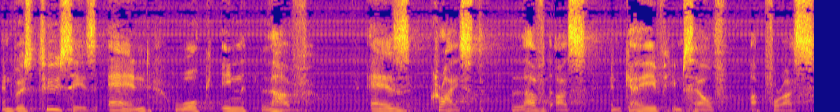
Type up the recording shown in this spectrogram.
And verse 2 says, and walk in love as Christ loved us and gave himself up for us.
